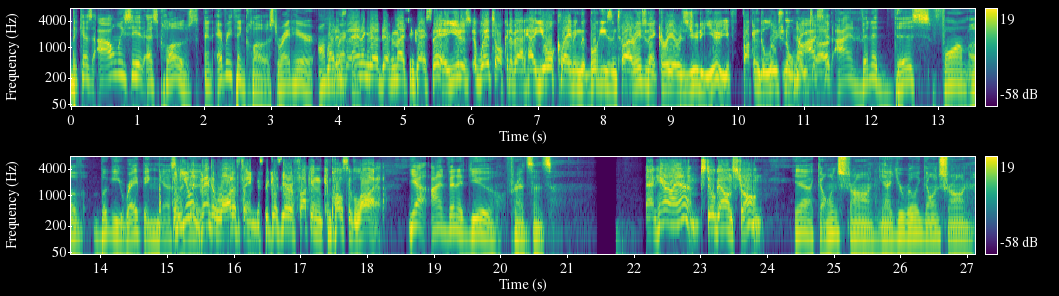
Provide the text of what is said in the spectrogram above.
Because I only see it as closed and everything closed right here on I the didn't say record. anything about a defamation case there. You just we're talking about how you're claiming that Boogie's entire internet career is due to you. You fucking delusional No, retard. I said I invented this form of boogie raping. Yes, I you invent a lot of things because you're a fucking compulsive liar. Yeah, I invented you, for instance. And here I am, still going strong. Yeah, going strong. Yeah, you're really going strong.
